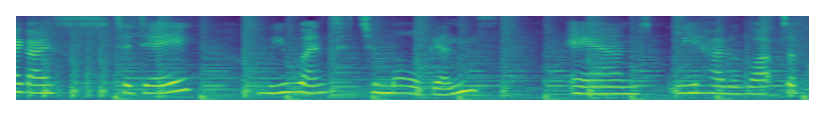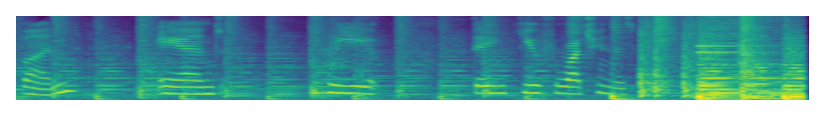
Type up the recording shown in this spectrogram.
Hi guys, today we went to Mulligan's and we had lots of fun and we thank you for watching this video.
